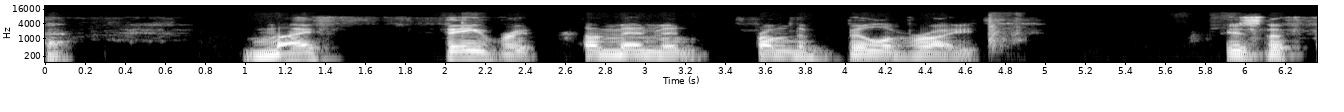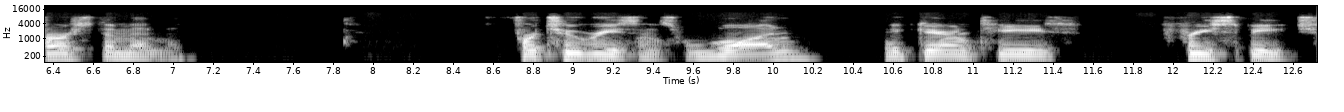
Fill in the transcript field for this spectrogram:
My favorite amendment from the Bill of Rights is the First Amendment for two reasons. One, it guarantees free speech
